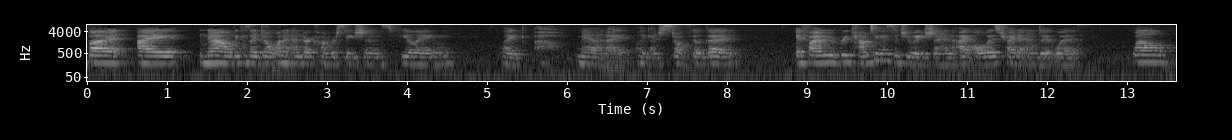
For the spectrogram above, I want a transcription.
But I now because I don't want to end our conversations feeling like oh man I like I just don't feel good. If I'm recounting a situation, I always try to end it with, well,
